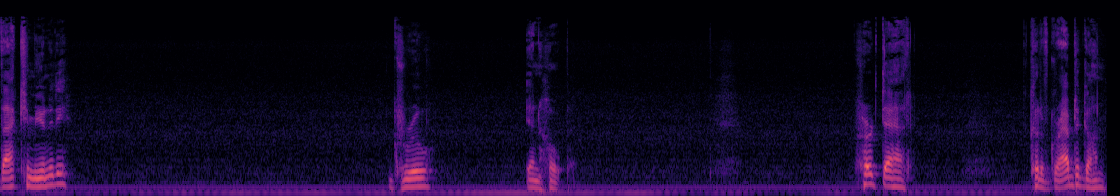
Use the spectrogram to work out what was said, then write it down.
that community grew in hope. her dad could have grabbed a gun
